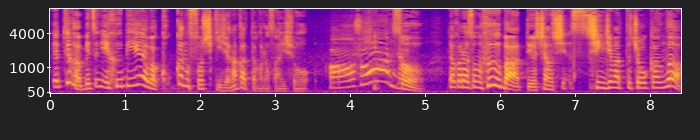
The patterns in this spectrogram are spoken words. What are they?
や、っていうか別に FBI は国家の組織じゃなかったから、最初。ああ、そうなんだ。そう。だからそのフーバーっていう死んじまった長官は、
